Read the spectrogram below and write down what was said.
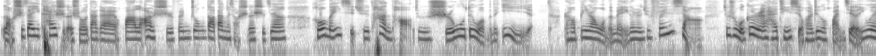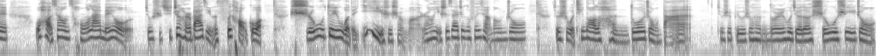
老师在一开始的时候大概花了二十分钟到半个小时的时间，和我们一起去探讨就是食物对我们的意义。然后，并让我们每一个人去分享，就是我个人还挺喜欢这个环节的，因为我好像从来没有就是去正儿八经的思考过食物对于我的意义是什么。然后也是在这个分享当中，就是我听到了很多种答案，就是比如说很多人会觉得食物是一种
